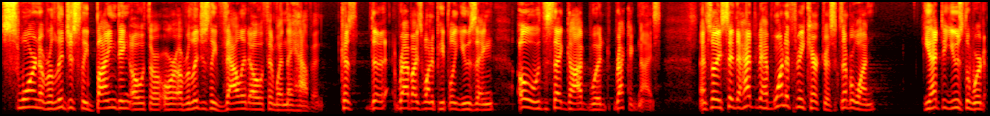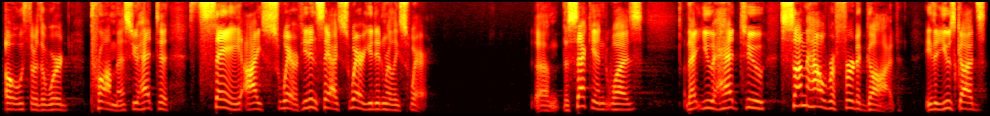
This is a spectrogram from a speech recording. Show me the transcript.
sworn a religiously binding oath or, or a religiously valid oath and when they haven't. Because the rabbis wanted people using oaths that God would recognize. And so they said there had to have one of three characteristics. Number one, you had to use the word oath or the word promise. You had to say, I swear. If you didn't say, I swear, you didn't really swear. Um, the second was that you had to somehow refer to God. Either use God's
